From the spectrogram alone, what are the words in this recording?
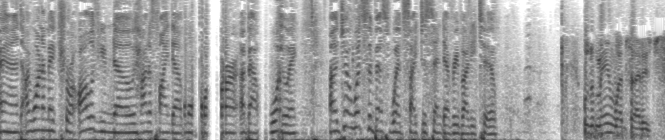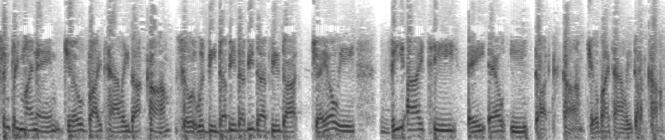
And I want to make sure all of you know how to find out more about what I'm doing. Uh, Joe, what's the best website to send everybody to? Well, the main website is simply my name, joevitale.com. So it would be www.joevitale.com, joevitale.com.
